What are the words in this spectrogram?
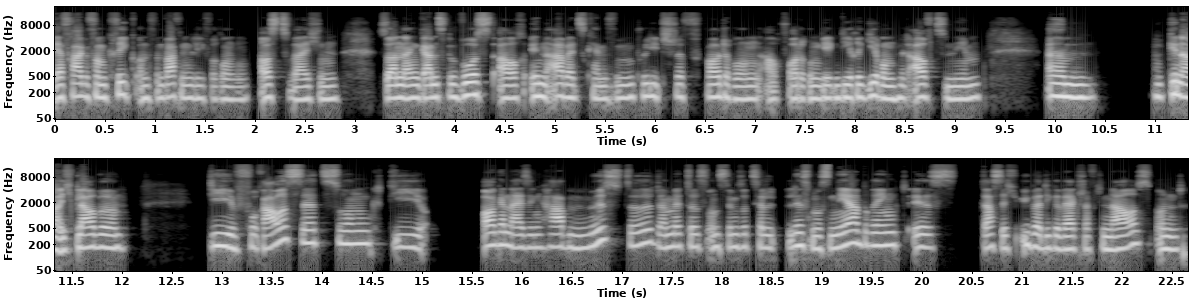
der Frage vom Krieg und von Waffenlieferungen auszuweichen, sondern ganz bewusst auch in Arbeitskämpfen politische Forderungen, auch Forderungen gegen die Regierung mit aufzunehmen. Ähm, genau, ich glaube, die Voraussetzung, die Organizing haben müsste, damit es uns dem Sozialismus näher bringt, ist, dass sich über die Gewerkschaft hinaus und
